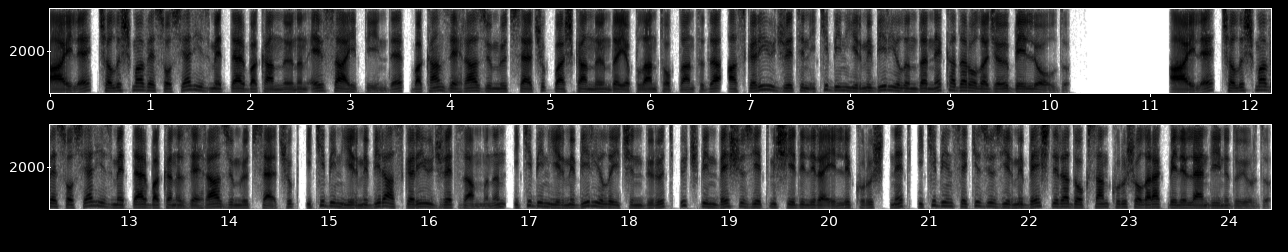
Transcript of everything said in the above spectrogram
Aile, Çalışma ve Sosyal Hizmetler Bakanlığı'nın ev sahipliğinde, Bakan Zehra Zümrüt Selçuk başkanlığında yapılan toplantıda, asgari ücretin 2021 yılında ne kadar olacağı belli oldu. Aile, Çalışma ve Sosyal Hizmetler Bakanı Zehra Zümrüt Selçuk, 2021 asgari ücret zammının, 2021 yılı için brüt, 3577 lira 50 kuruş, net, 2825 lira 90 kuruş olarak belirlendiğini duyurdu.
